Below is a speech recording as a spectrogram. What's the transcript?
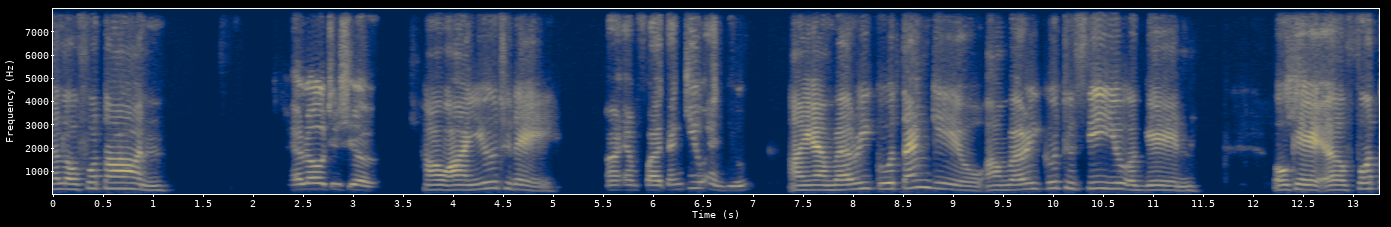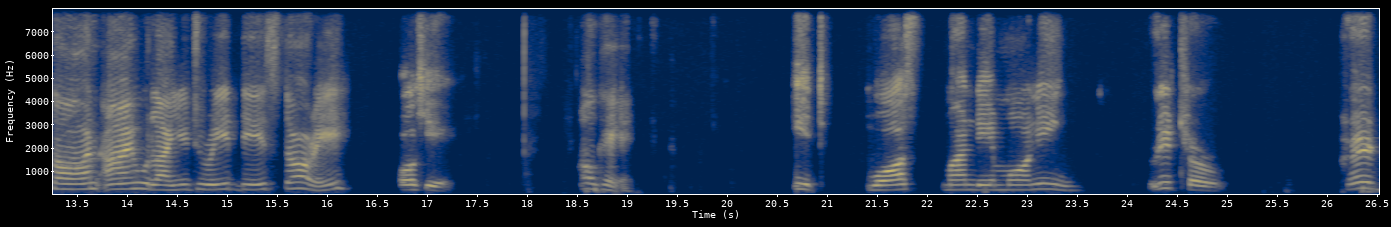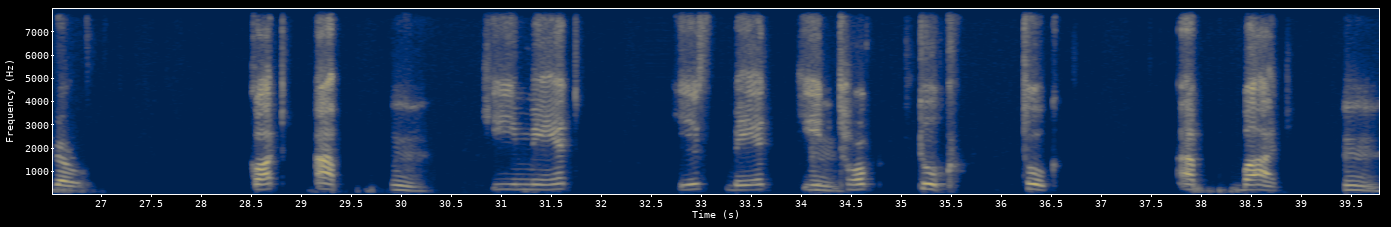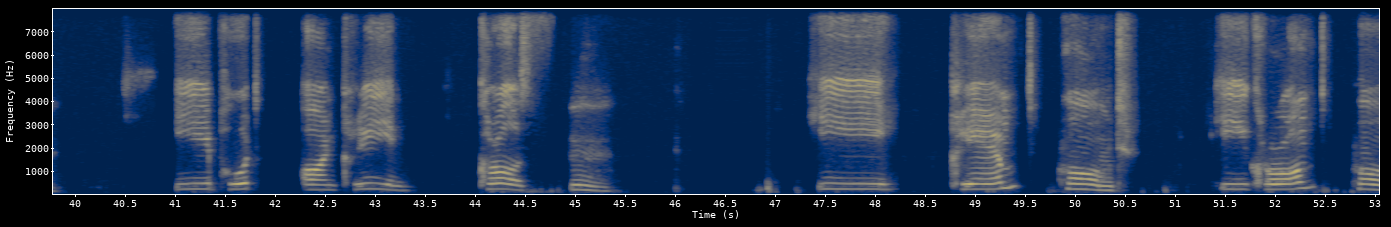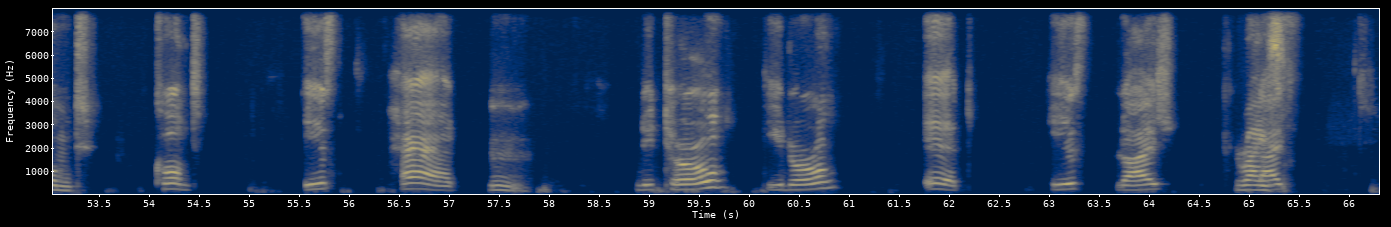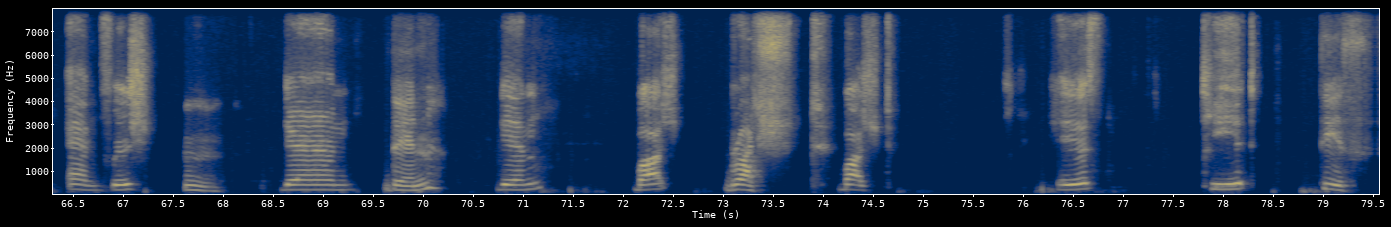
Hello, Photon. Hello, teacher. How are you today? I am fine, thank you. And you? I am very good, thank you. I'm very good to see you again. Okay, uh, Photon, I would like you to read this story. Okay. Okay. It was Monday morning. Little Peter got up. Mm, He made his bed. He Mm. took took. took a bath. Mm, He put on clean clothes. mm, He creamed. combed, He combed combed. combed his hair. Mm, Little Peter ate his rice, rice. rice and fish. Mm, Then, then then brushed, brushed. brushed his teeth, Teeth.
